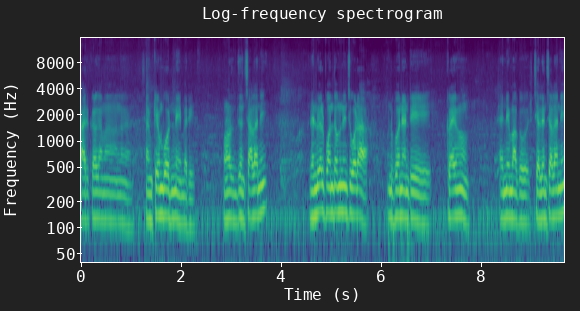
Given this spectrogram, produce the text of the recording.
కార్యక్రమ సంక్షేమ బోర్డుని మరి పునరుద్ధరించాలని రెండు వేల పంతొమ్మిది నుంచి కూడా ఉండిపోయినటువంటి క్లెయిమ్ అన్నీ మాకు చెల్లించాలని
